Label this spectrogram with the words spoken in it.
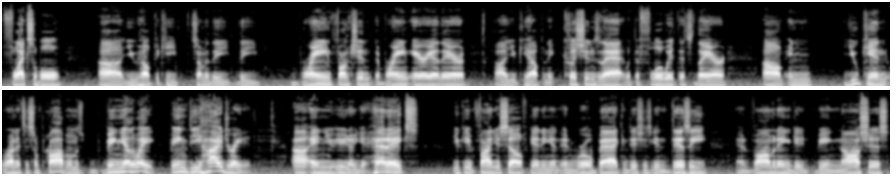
flexible. Uh, you help to keep some of the the brain function, the brain area there. Uh, you can help and it cushions that with the fluid that's there, um, and you can run into some problems being the other way, being dehydrated, uh, and you you know you get headaches. You can find yourself getting in, in real bad conditions, getting dizzy and vomiting and getting being nauseous,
